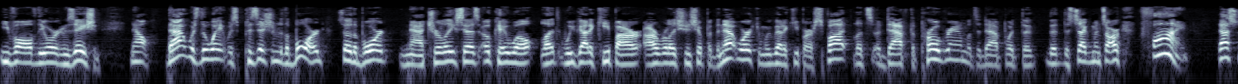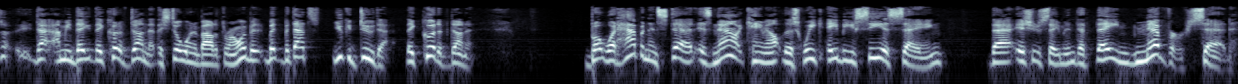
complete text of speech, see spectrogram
evolve the organization? Now that was the way it was positioned to the board. So the board naturally says, okay, well let we've got to keep our our relationship with the network and we've got to keep our spot. Let's adapt the program. Let's adapt what the the, the segments are. Fine. That's not, that. I mean, they, they could have done that. They still went about it the wrong way, but, but, but that's, you could do that. They could have done it. But what happened instead is now it came out this week. ABC is saying that issued a statement that they never said,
